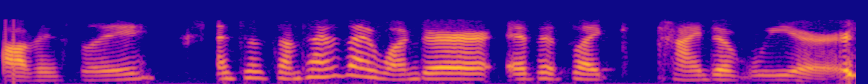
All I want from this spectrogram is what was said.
obviously. And so sometimes I wonder if it's like kind of weird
